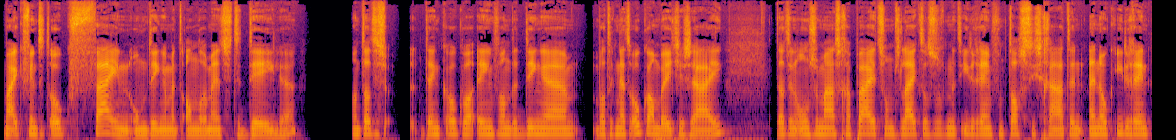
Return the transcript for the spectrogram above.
Maar ik vind het ook fijn om dingen met andere mensen te delen. Want dat is denk ik ook wel een van de dingen wat ik net ook al een beetje zei. Dat in onze maatschappij het soms lijkt alsof het met iedereen fantastisch gaat. En, en ook iedereen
